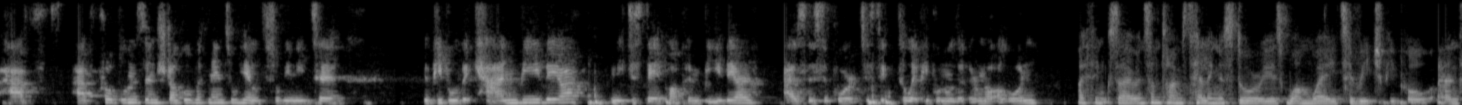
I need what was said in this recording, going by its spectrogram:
have have problems and struggle with mental health. So we need to, the people that can be there, need to step up and be there as the support to to let people know that they're not alone. I think so. And sometimes telling a story is one way to reach people. And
